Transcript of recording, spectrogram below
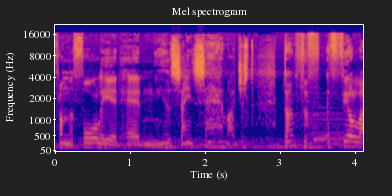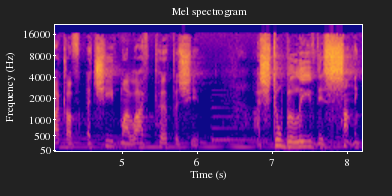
from the fall he had had. And he was saying, Sam, I just don't feel like I've achieved my life purpose yet. I still believe there's something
